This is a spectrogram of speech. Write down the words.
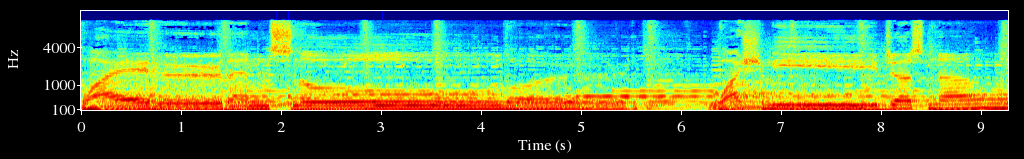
Whiter than snow, Lord, wash me just now.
